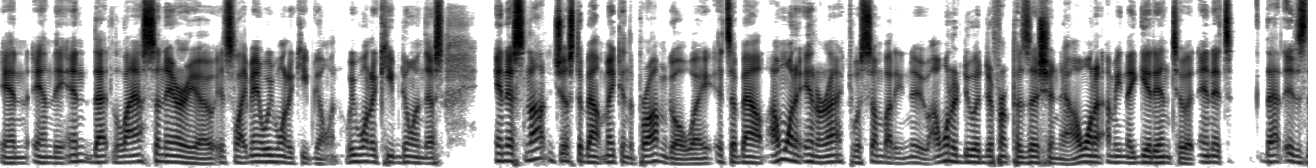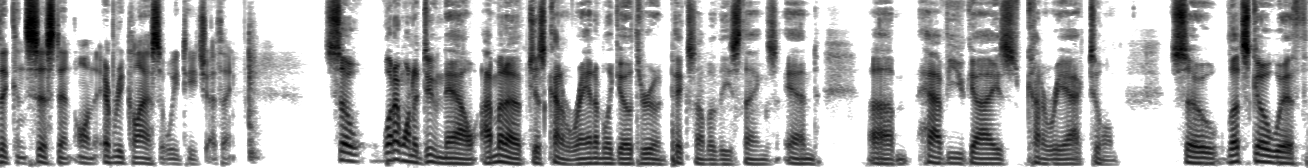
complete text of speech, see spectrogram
and and the end that last scenario, it's like, man, we want to keep going. We want to keep doing this. And it's not just about making the problem go away. It's about I want to interact with somebody new. I want to do a different position now. I want to. I mean, they get into it, and it's that is the consistent on every class that we teach. I think. So, what I want to do now, I'm going to just kind of randomly go through and pick some of these things and um, have you guys kind of react to them. So, let's go with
